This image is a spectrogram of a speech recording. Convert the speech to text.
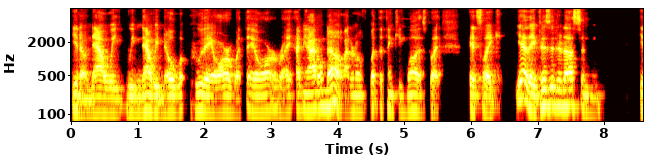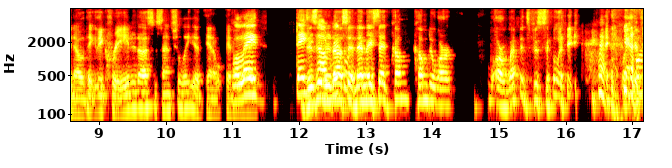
You know, now we we now we know what, who they are, what they are, right? I mean, I don't know. I don't know what the thinking was, but it's like, yeah, they visited us and you know they, they created us essentially in a, in Well, way. they they visited uh, us Ridley- and then they said come come to our our weapons facility. like, Yeah, sort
